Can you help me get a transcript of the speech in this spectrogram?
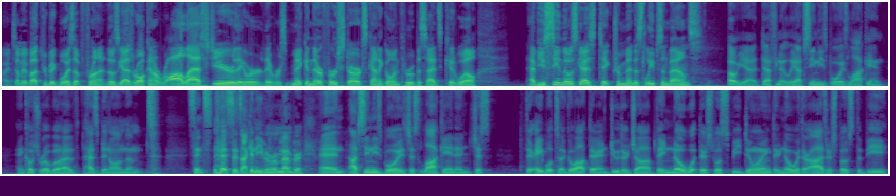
All right, tell me about your big boys up front. Those guys were all kind of raw last year. They were they were making their first starts, kind of going through it. Besides Kidwell, have you seen those guys take tremendous leaps and bounds? Oh yeah, definitely. I've seen these boys lock in, and Coach Robo have has been on them since since I can even remember. And I've seen these boys just lock in and just they're able to go out there and do their job. They know what they're supposed to be doing. They know where their eyes are supposed to be.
